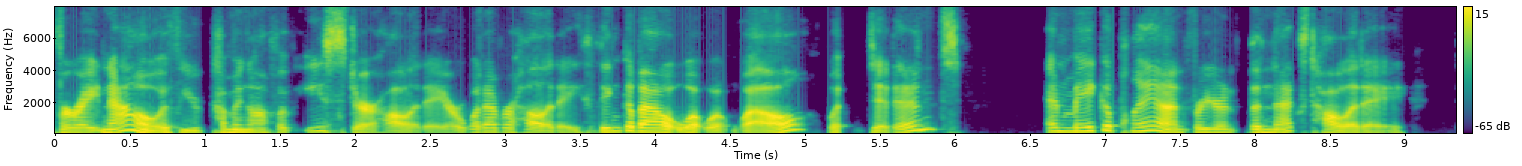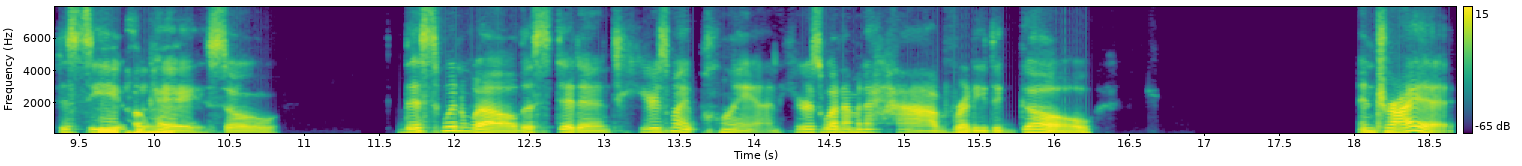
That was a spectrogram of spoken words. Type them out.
for right now if you're coming off of easter holiday or whatever holiday think about what went well what didn't and make a plan for your the next holiday to see Mhm. okay so this went well this didn't here's my plan here's what i'm going to have ready to go and try it.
